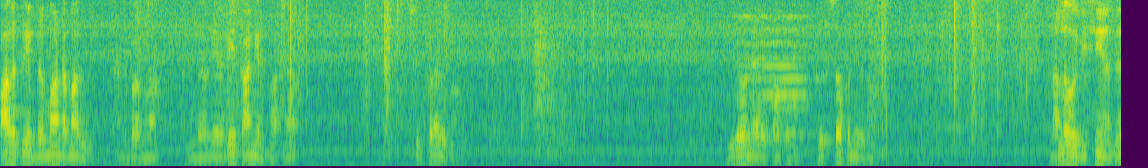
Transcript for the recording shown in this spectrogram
பார்க்கறதுக்கே பிரம்மாண்டமாக இருக்குது. அது பாருங்களா இந்த அப்படியே அப்படியே காமிக்கிறேன் பாருங்க. சூப்பராக இருக்கும் இரவு நேரம் பார்க்கலாம். பெருசாக பண்ணியிருக்காங்க நல்ல ஒரு விஷயம் அது.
